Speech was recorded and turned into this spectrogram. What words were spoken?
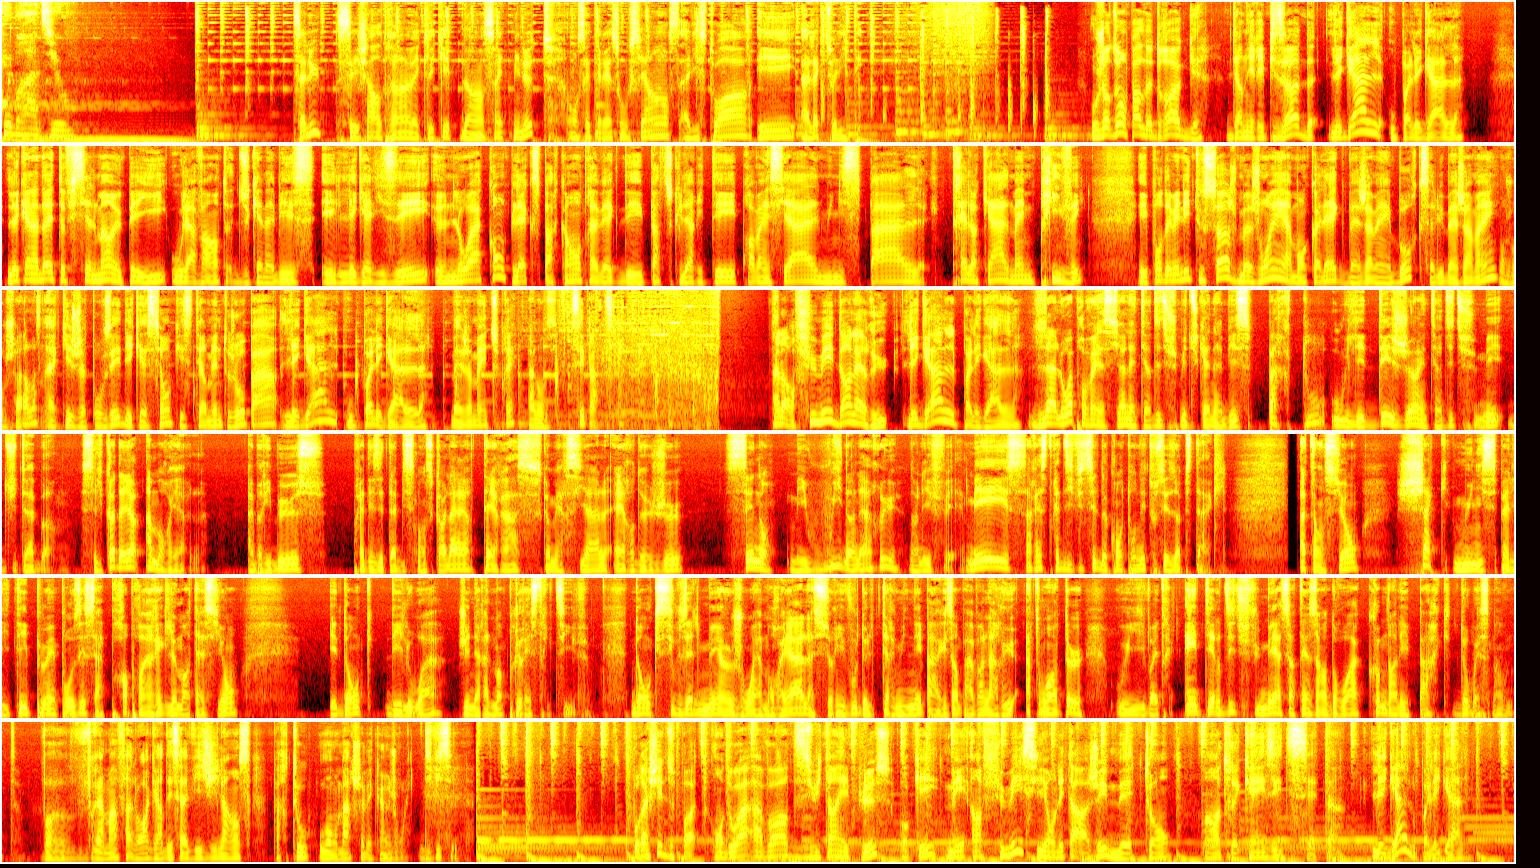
Cube Radio. Salut, c'est Charles Tran avec l'équipe dans 5 minutes. On s'intéresse aux sciences, à l'histoire et à l'actualité. Aujourd'hui, on parle de drogue. Dernier épisode, légal ou pas légal? Le Canada est officiellement un pays où la vente du cannabis est légalisée. Une loi complexe, par contre, avec des particularités provinciales, municipales, très locales, même privées. Et pour démêler tout ça, je me joins à mon collègue Benjamin Bourque. Salut Benjamin. Bonjour Charles. À qui je vais poser des questions qui se terminent toujours par légal ou pas légal. Benjamin, es-tu prêt? Allons-y. C'est parti. Alors, fumer dans la rue, légal, pas légal? La loi provinciale interdit de fumer du cannabis partout où il est déjà interdit de fumer du tabac. C'est le cas d'ailleurs à Montréal. Abribus, près des établissements scolaires, terrasses commerciales, aires de jeu. C'est non, mais oui dans la rue, dans les faits. Mais ça reste très difficile de contourner tous ces obstacles. Attention, chaque municipalité peut imposer sa propre réglementation et donc des lois généralement plus restrictives. Donc, si vous allumez un joint à Montréal, assurez-vous de le terminer, par exemple, avant la rue Atwater, où il va être interdit de fumer à certains endroits, comme dans les parcs de Westmount. Va vraiment falloir garder sa vigilance partout où on marche avec un joint. Difficile. Pour acheter du pot, on doit avoir 18 ans et plus, OK, mais en fumer si on est âgé, mettons, entre 15 et 17 ans. Légal ou pas légal?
